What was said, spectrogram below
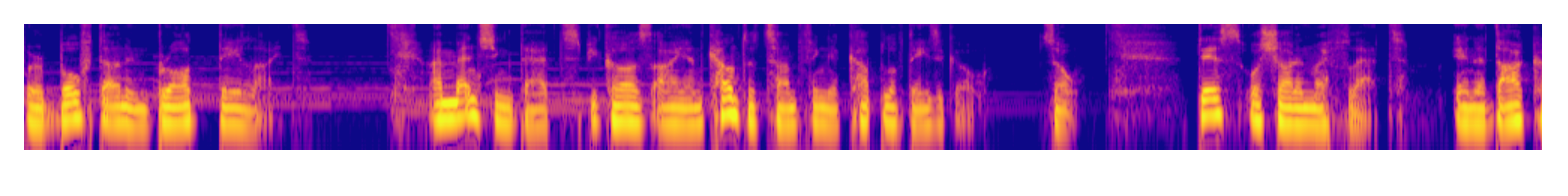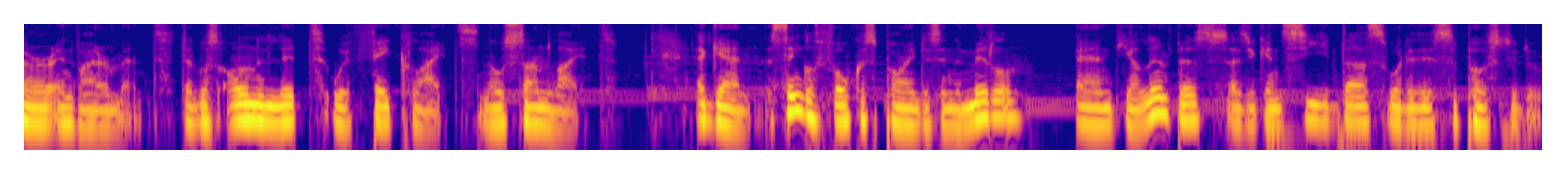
were both done in broad daylight. I'm mentioning that because I encountered something a couple of days ago. So, this was shot in my flat, in a darker environment that was only lit with fake lights, no sunlight. Again, a single focus point is in the middle, and the Olympus, as you can see, does what it is supposed to do.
